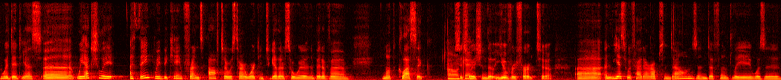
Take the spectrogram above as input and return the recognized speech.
We did, yes. Uh, we actually, I think we became friends after we started working together. So we're in a bit of a not classic oh, okay. situation that you've referred to. Uh, and yes, we've had our ups and downs, and definitely was a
